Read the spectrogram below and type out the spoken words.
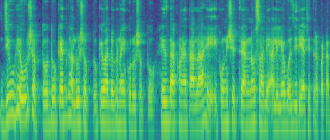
जीव घेऊ शकतो धोक्यात घालू शकतो किंवा लग्नही करू शकतो. हेच दाखवण्यात आलं आहे एकोणीसशे त्र्याण्णव साली आलेल्या वजीर या चित्रपटात.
